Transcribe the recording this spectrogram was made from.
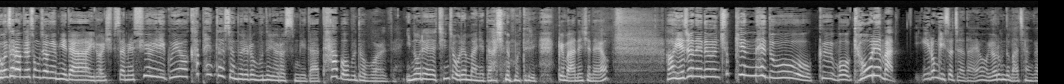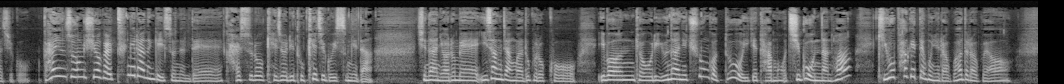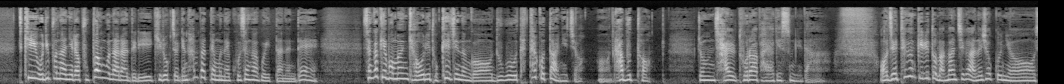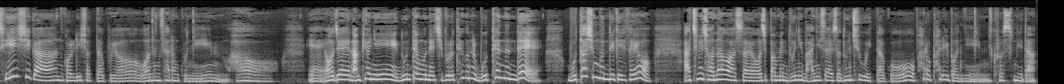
좋은 사람들 송정애입니다. 1월 13일 수요일이고요. 카펜터스의 노래로 문을 열었습니다. Top of the World. 이 노래 진짜 오랜만이다 하시는 분들이 꽤 많으시네요. 아, 예전에는 춥긴 해도 그 뭐 겨울의 맛 이런 게 있었잖아요. 여름도 마찬가지고. 그러니까 한숨 쉬어갈 틈이라는 게 있었는데 갈수록 계절이 독해지고 있습니다. 지난 여름에 이상 장마도 그렇고 이번 겨울이 유난히 추운 것도 이게 다 뭐 지구 온난화, 기후 파괴 때문이라고 하더라고요. 특히 우리뿐 아니라 북반구 나라들이 기록적인 한파 때문에 고생하고 있다는데 생각해 보면 겨울이 독해지는 거 누구 탓할 것도 아니죠. 어, 나부터 좀 잘 돌아봐야겠습니다. 어제 퇴근길이 또 만만치가 않으셨군요. 3시간 걸리셨다고요. 원흥사랑꾼님. 아우. 예, 어제 남편이 눈 때문에 집으로 퇴근을 못 했는데, 못 하신 분들 계세요. 아침에 전화가 왔어요. 어젯밤엔 눈이 많이 쌓여서 눈 치고 있다고. 8581번님. 그렇습니다.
